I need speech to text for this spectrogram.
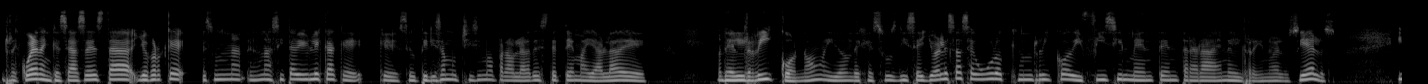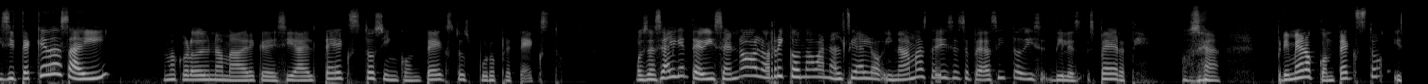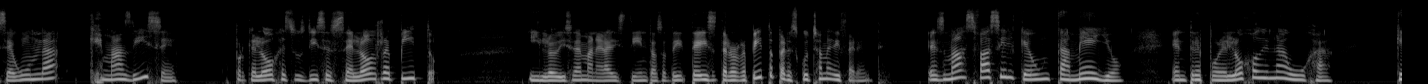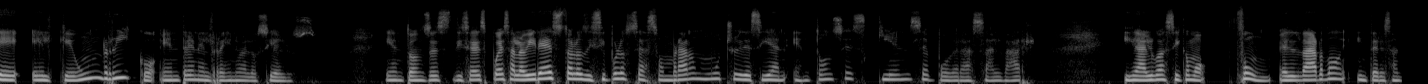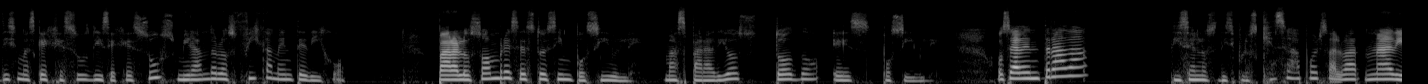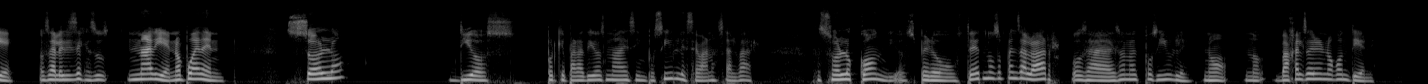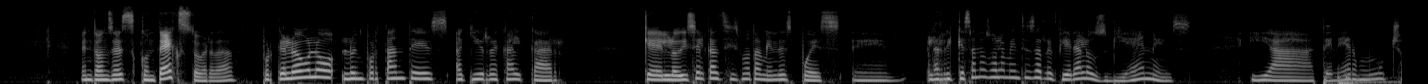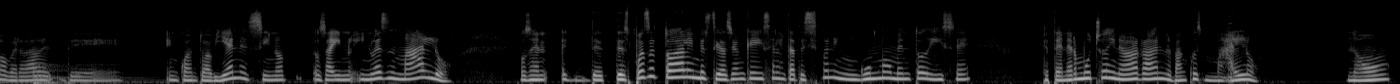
recuerden que se hace esta, yo creo que es una, una cita bíblica que, que, se utiliza muchísimo para hablar de este tema y habla de, del rico, ¿no? Y donde Jesús dice, yo les aseguro que un rico difícilmente entrará en el reino de los cielos. Y si te quedas ahí, me acuerdo de una madre que decía, el texto sin contexto es puro pretexto. O sea, si alguien te dice, no, los ricos no van al cielo y nada más te dice ese pedacito, diles, espérate. O sea, primero contexto y segunda, ¿qué más dice? Porque luego Jesús dice, se los repito. Y lo dice de manera distinta. O sea, te dice, te lo repito, pero escúchame diferente. Es más fácil que un camello entre por el ojo de una aguja que el que un rico entre en el reino de los cielos. Y entonces dice después, al oír esto, los discípulos se asombraron mucho y decían, entonces, ¿quién se podrá salvar? Y algo así como, ¡fum! El dardo interesantísimo es que Jesús dice, Jesús mirándolos fijamente dijo, para los hombres esto es imposible, mas para Dios todo es posible. O sea, de entrada, dicen los discípulos, ¿quién se va a poder salvar? Nadie. O sea, les dice Jesús, nadie, no pueden. Solo Dios porque para Dios nada es imposible, se van a salvar. solo con Dios, pero usted no se puede salvar, o sea, eso no es posible, no, no, baja el cero y no contiene. Entonces, contexto, ¿verdad? Porque luego lo, lo importante es aquí recalcar que lo dice el catecismo también después, eh, la riqueza no solamente se refiere a los bienes y a tener mucho, ¿verdad? De, en cuanto a bienes, sino, o sea, y no, es malo. O sea, después de toda la investigación que hice en el catecismo, en ningún momento dice que tener mucho dinero ahorrado en el banco es malo. No.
